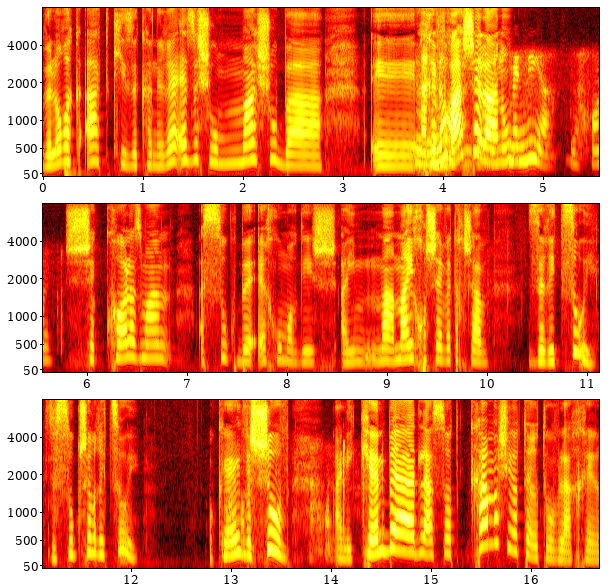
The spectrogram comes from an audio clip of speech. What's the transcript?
ולא רק את, כי זה כנראה איזשהו משהו בחברה אה, זה שלנו, מניע, נכון. שכל הזמן עסוק באיך הוא מרגיש, האם, מה, מה היא חושבת עכשיו. זה ריצוי, זה סוג של ריצוי, אוקיי? נכון. ושוב, נכון. אני כן בעד לעשות כמה שיותר טוב לאחר.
